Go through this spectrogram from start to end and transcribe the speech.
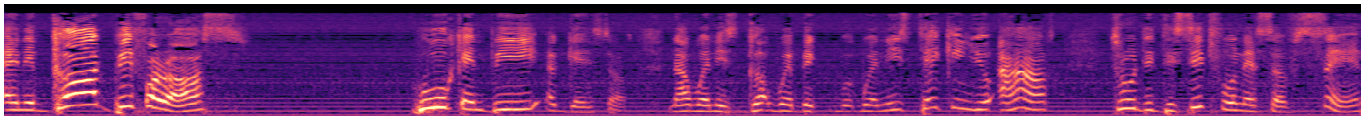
And if God be for us, who can be against us? Now, when he's, got, when he's taking you out, through the deceitfulness of sin,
